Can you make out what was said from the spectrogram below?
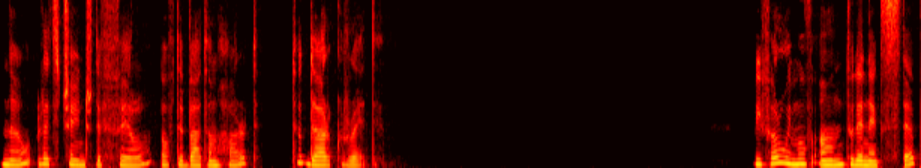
Now let's change the fill of the bottom heart to dark red. Before we move on to the next step,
